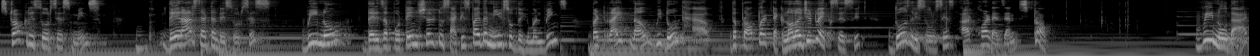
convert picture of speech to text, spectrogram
Stock resources means there are certain resources. We know there is a potential to satisfy the needs of the human beings but right now we don't have the proper technology to access it. Those resources are called as an stock. We know that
